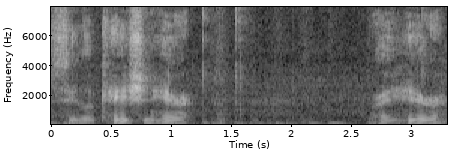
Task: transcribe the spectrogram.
See location here. Right here.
